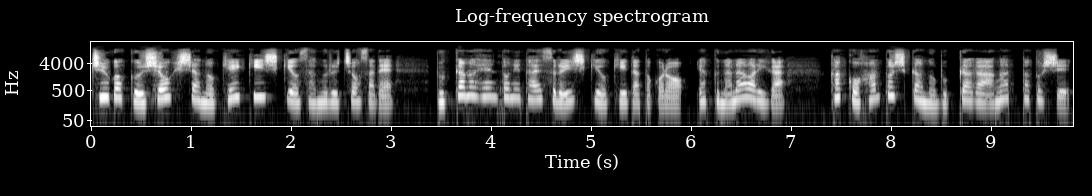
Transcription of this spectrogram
中国消費者の景気意識を探る調査で物価の変動に対する意識を聞いたところ約7割が過去半年間の物価が上がったとし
